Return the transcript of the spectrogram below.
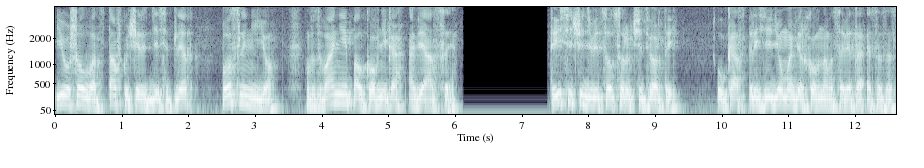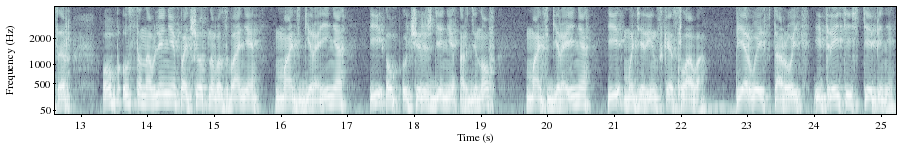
и ушел в отставку через 10 лет после нее в звании полковника авиации. 1944. Указ Президиума Верховного Совета СССР об установлении почетного звания «Мать-героиня» и об учреждении орденов «Мать-героиня» и «Материнская слава» первой, второй и третьей степени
